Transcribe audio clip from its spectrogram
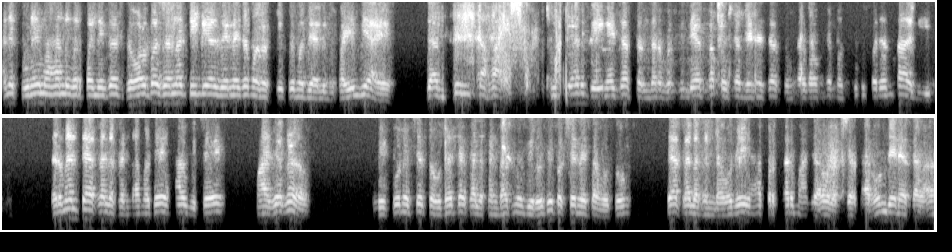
आणि पुणे महानगरपालिका जवळपास यांना टीडीआर देण्याच्या मनस्थितीमध्ये आली. पाहिजे आहे त्या देण्याच्या संदर्भात टीडीआरचा पैसा देण्याच्या संदर्भामध्ये मजबुतीपर्यंत आली. दरम्यान त्या कालखंडामध्ये हा विषय माझ्याकडं एकोणीसशे चौदाच्या कालखंडात मी विरोधी पक्षनेता होतो. त्या कालखंडामध्ये हा प्रकार माझ्यावर लक्षात आणून देण्यात आला.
